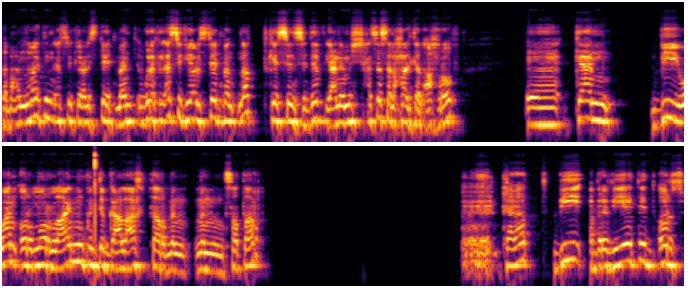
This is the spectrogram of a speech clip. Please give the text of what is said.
طبعا writing SQL statement بقول لك ال SQL statement not case sensitive يعني مش حساسه لحالة الأحرف. إيه can be 1 or more line ممكن تبقى على أكثر من من سطر. كانت بي abbreviated or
